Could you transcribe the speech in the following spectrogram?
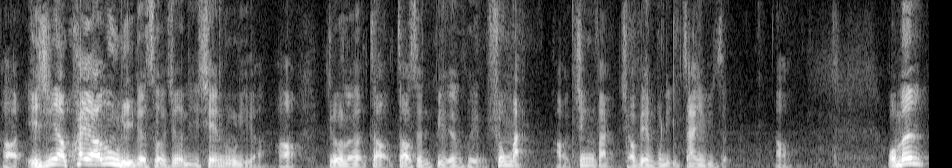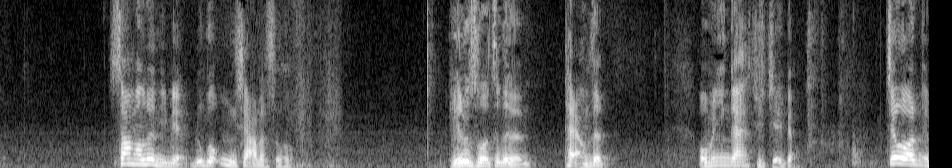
好，已经要快要入里的时候，就你先入里了，啊，就呢造造成病人会有胸满，好，经烦，小便不利，沾瘀者，好，我们《伤寒论》里面如果误下的时候，比如说这个人太阳症，我们应该去解表。结果你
